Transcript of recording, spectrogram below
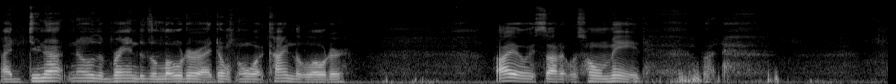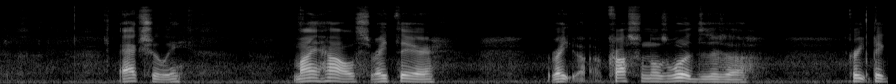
I do not know the brand of the loader. I don't know what kind of loader. I always thought it was homemade, but actually, my house right there, right across from those woods, there's a great big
